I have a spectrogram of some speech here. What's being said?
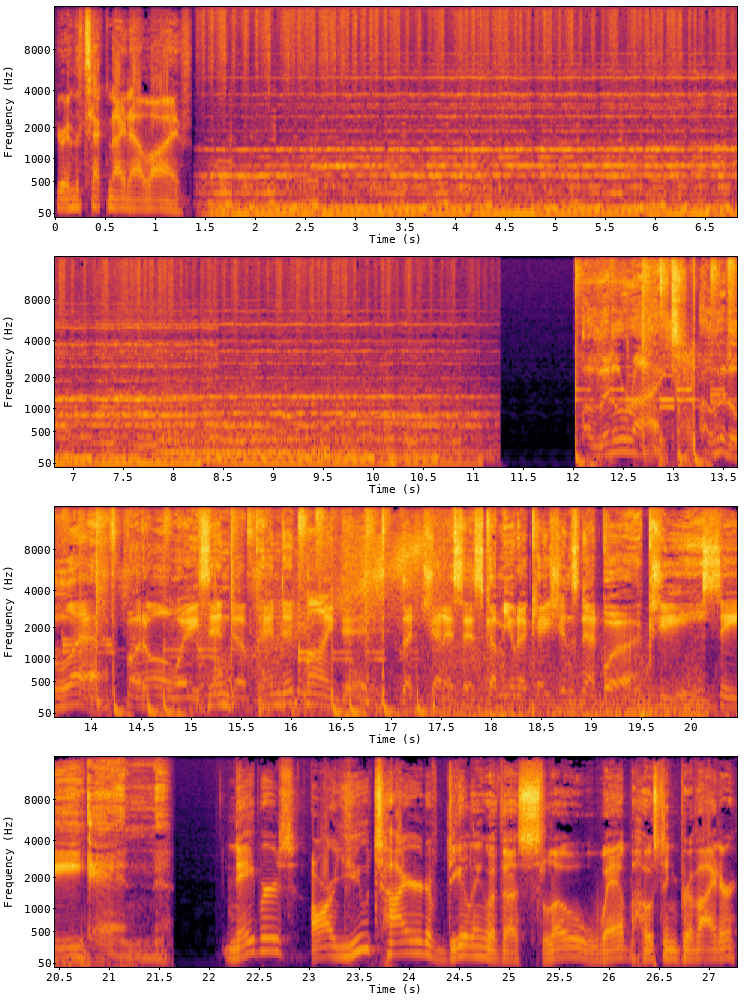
You're in the Tech Night Owl Live. A little right, a little left, but always independent minded. The Genesis Communications Network, GCN. Neighbors, are you tired of dealing with a slow web hosting provider?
